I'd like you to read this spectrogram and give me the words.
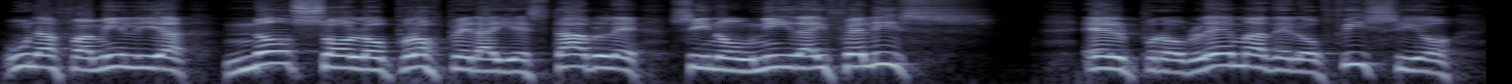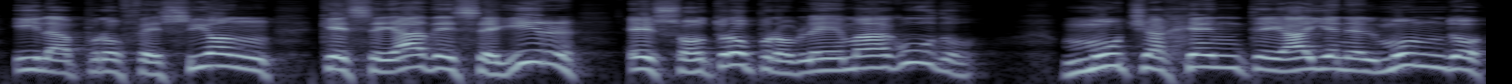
una familia no solo próspera y estable, sino unida y feliz? El problema del oficio y la profesión que se ha de seguir es otro problema agudo. Mucha gente hay en el mundo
